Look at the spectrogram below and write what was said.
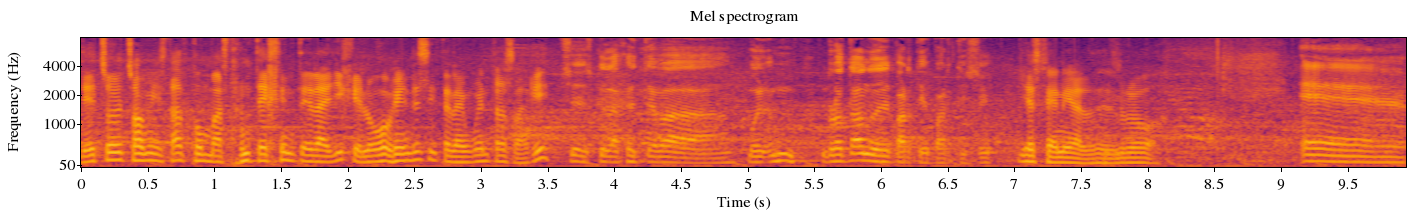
De hecho, he hecho amistad con bastante gente de allí que luego vienes y te la encuentras aquí. Sí, es que la gente va bueno, mm, rotando de parte a parte, sí. Y es genial, desde luego. Eh,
